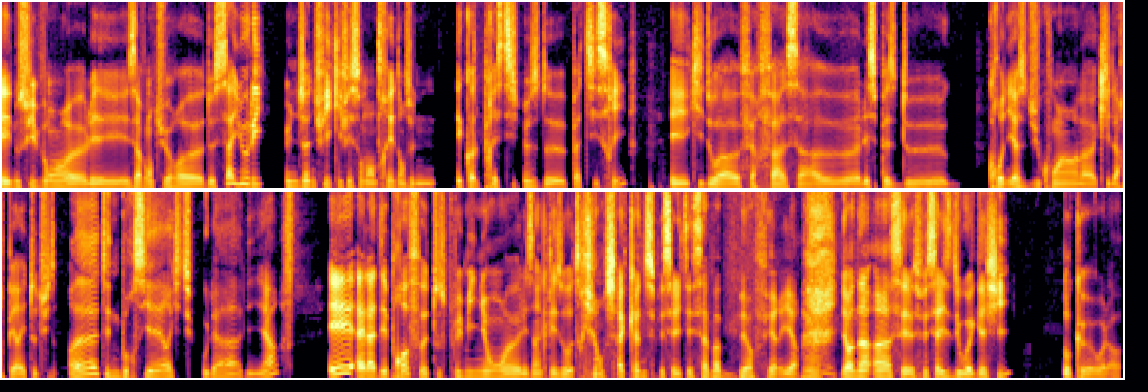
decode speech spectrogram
Et nous suivons euh, les aventures euh, de Sayuri, une jeune fille qui fait son entrée dans une école prestigieuse de pâtisserie et qui doit euh, faire face à euh, l'espèce de grognasse du coin là, qui l'a repéré tout de suite. Ouais, t'es une boursière, et que tu fous là gna. Et elle a des profs tous plus mignons euh, les uns que les autres, qui ont chacun une spécialité. Ça m'a bien fait rire. Mm. Il y en a un, c'est le spécialiste du wagashi. Donc euh, voilà.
